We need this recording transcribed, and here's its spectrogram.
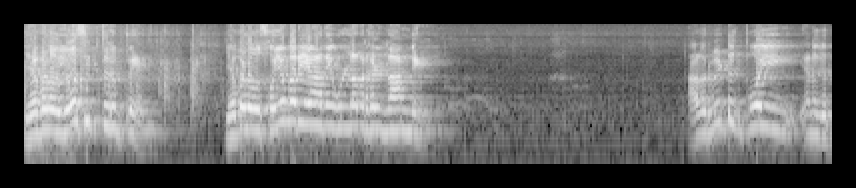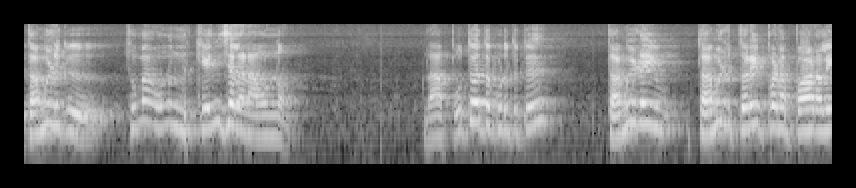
எவ்வளவு யோசித்திருப்பேன். எவ்வளவு சுயமரியாதை உள்ளவர்கள் நாங்கள். அவர் வீட்டுக்கு போய் எனக்கு தமிழுக்கு சும்மா ஒன்றும் கெஞ்சலை நான் ஒன்றும் நான் புத்தகத்தை கொடுத்துட்டு தமிழை தமிழ் திரைப்பட பாடலை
